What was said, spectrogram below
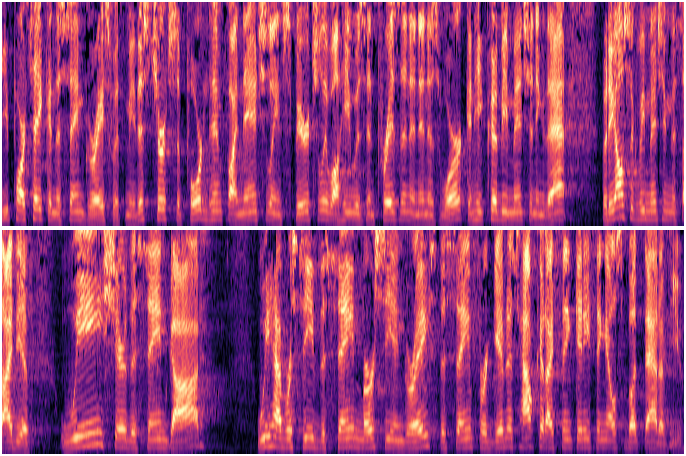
You partake in the same grace with me. This church supported him financially and spiritually while he was in prison and in his work, and he could be mentioning that. But he also could be mentioning this idea of we share the same God. We have received the same mercy and grace, the same forgiveness. How could I think anything else but that of you?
